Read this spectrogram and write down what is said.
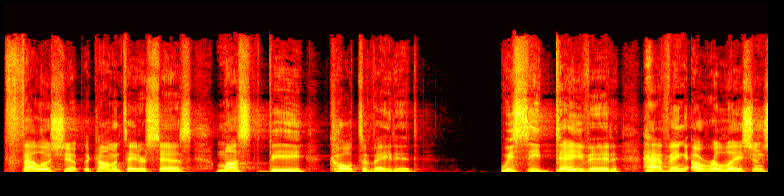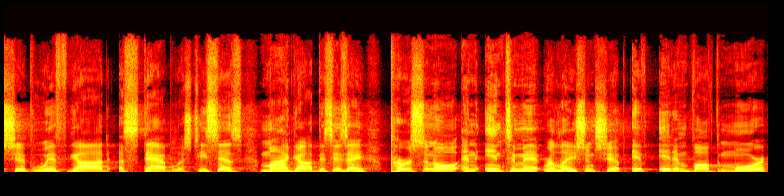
Fellowship, the commentator says, must be cultivated. We see David having a relationship with God established. He says, My God, this is a personal and intimate relationship. It, it involved more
